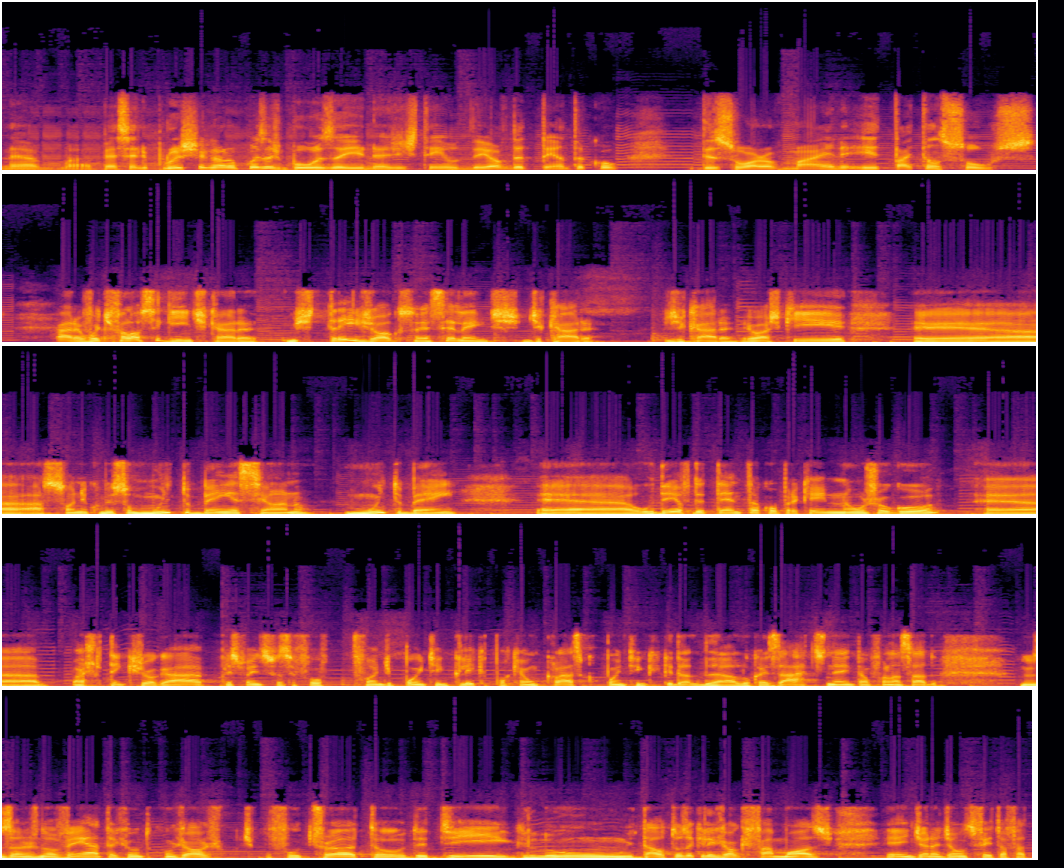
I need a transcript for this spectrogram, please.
Né? A PSN Plus chegando coisas boas aí, né? A gente tem o Day of the Tentacle, The Sword of Mine e Titan Souls. Cara, eu vou te falar o seguinte, cara. Os três jogos são excelentes, de cara. De cara. Eu acho que é, a Sony começou muito bem esse ano. Muito bem. É, o Day of the Tentacle, para quem não jogou, é, acho que tem que jogar, principalmente se você for fã de point and click, porque é um clássico point and click da, da LucasArts, né? Então foi lançado nos anos 90, junto com jogos tipo Full Throttle, The Dig, Loom e tal, todos aqueles jogos famosos, é, Indiana Jones Fate of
